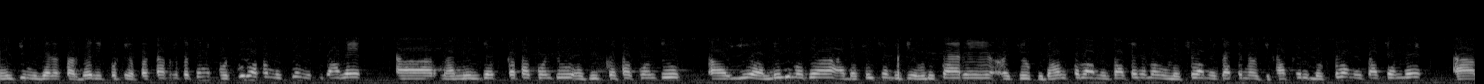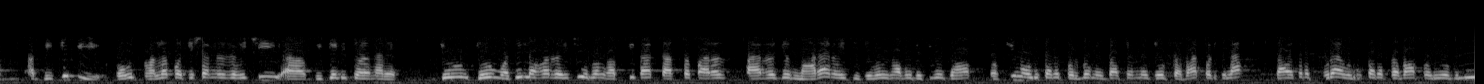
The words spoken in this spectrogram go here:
ನೇಯಿ ಕಿ ನಿಜರ ಸರ್ವೆ ರಿಪೋರ್ಟ್ ಉಪಸ್ಥಾಪನ ಕತೆನಿ ಪೂರ್ತಿ ಅಪನ್ କଥା କୁହନ୍ତୁ ଏଜିଟ୍ କଥା କୁହନ୍ତୁ ଇଏ ଅଲରେଡି ମଧ୍ୟ ଦେଖେଇଛନ୍ତି କି ଓଡ଼ିଶାରେ ଯୋଉ ବିଧାନସଭା ନିର୍ବାଚନ ଏବଂ ଲୋକସଭା ନିର୍ବାଚନ ହେଉଛି ଖାସ୍ କରି ଲୋକସଭା ନିର୍ବାଚନରେ ବିଜେପି ବହୁତ ଭଲ ପୋଜିସନରେ ରହିଛି ବିଜେଡି ତୁଳନାରେ जो जो मोदी लहर रही अति पार चाष पार पार जो नारा रही जो भाव देखिए जहां पश्चिम ओडार पूर्व निर्वाचन में जो प्रभाव पड़ा था पूरा ओडार प्रभाव पड़ो बोली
